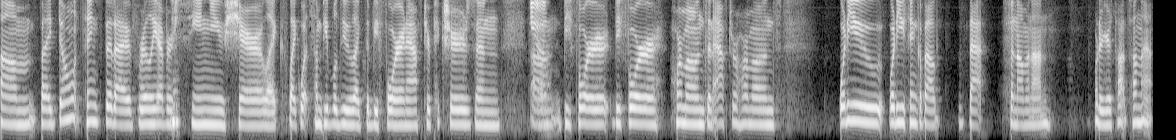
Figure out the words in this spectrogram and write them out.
Um, but I don't think that I've really ever seen you share like like what some people do, like the before and after pictures and um, yeah. before before hormones and after hormones. What do you what do you think about that phenomenon? What are your thoughts on that?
